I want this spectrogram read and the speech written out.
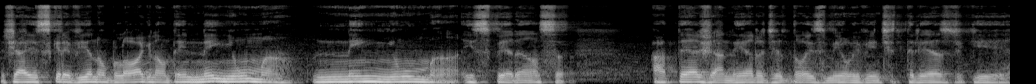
Já escrevi no blog, não tem nenhuma, nenhuma esperança até janeiro de 2023 de que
